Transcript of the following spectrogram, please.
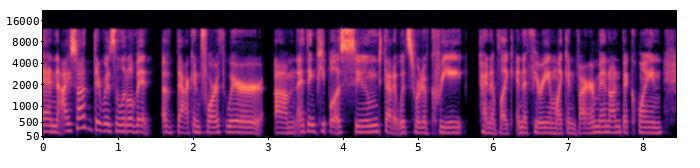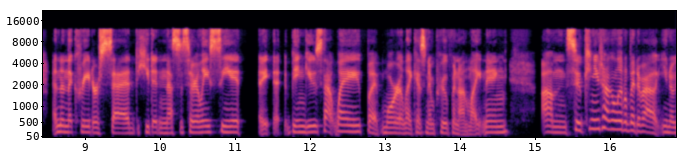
and I saw there was a little bit of back and forth where um, I think people assumed that it would sort of create kind of like an Ethereum like environment on Bitcoin. And then the creator said he didn't necessarily see it uh, being used that way, but more like as an improvement on Lightning. Um, so can you talk a little bit about, you know,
